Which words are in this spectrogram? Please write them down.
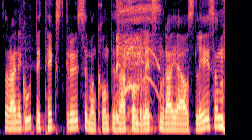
so eine gute Textgröße, man konnte es auch von der letzten Reihe aus lesen.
